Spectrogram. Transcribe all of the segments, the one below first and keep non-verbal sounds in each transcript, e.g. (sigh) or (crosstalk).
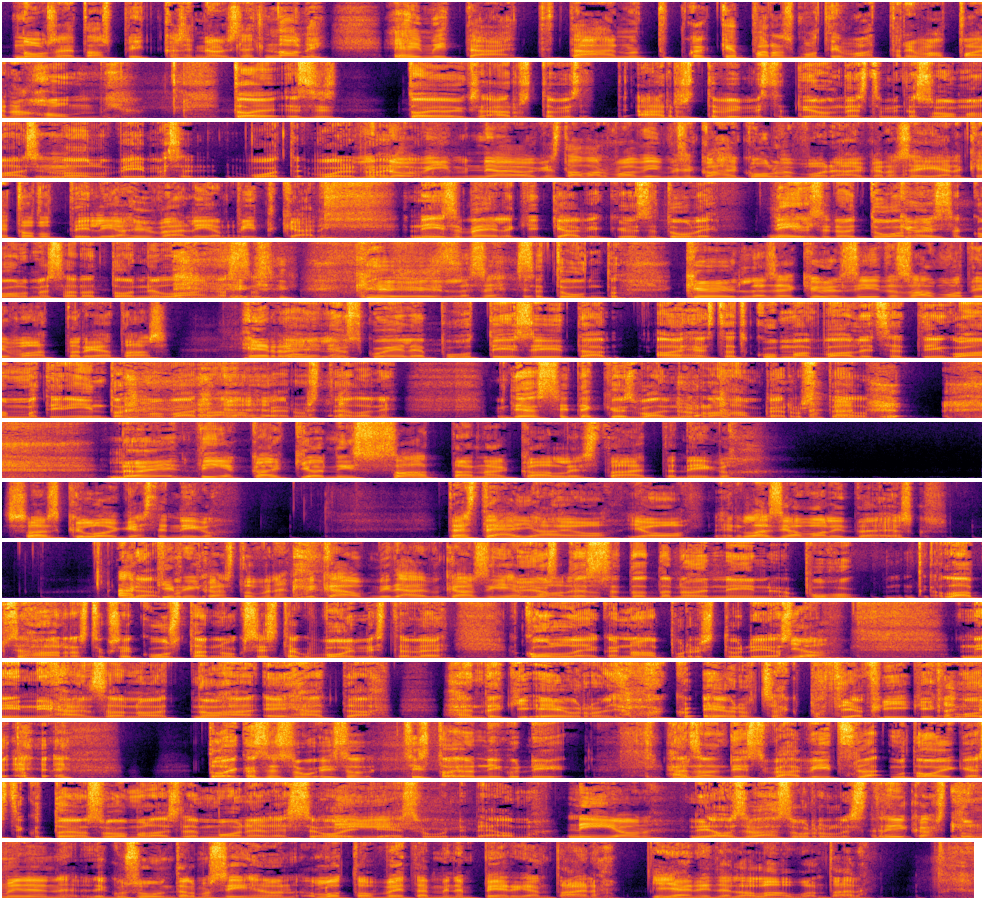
nousee taas pikkasen, niin oli silleen, että no niin, ei mitään, että tämähän on kaikkein paras motivaattori, vaan painaa hommia. Toi, siis toi on yksi ärsyttävimmistä, ärsyttävimmistä tilanteista, mitä suomalaisilla mm. on ollut viimeisen vuote, vuoden no, aikana. No viime, no oikeastaan varmaan viimeisen kahden, kolmen vuoden aikana sen jälkeen. Totuttiin liian hyvää liian pitkään. Niin, niin se meillekin kävi, kyllä se tuli. Niin, kyllä se noin tuoreessa ky- 300 tonnin lainassa. (laughs) kyllä se. Se tuntui. Kyllä se, kyllä siitä saa motivaattoria taas heräillä. Jos kun eilen puhuttiin siitä aiheesta, että kumman valitset niin kuin ammatin intohimo vai rahan perusteella, niin miten jos sittenkin olisi valinnut rahan perusteella? (laughs) No en tiedä, kaikki on niin saatana kallista, että niinku saisi kyllä oikeasti niinku... Tästähän ihan joo, joo, erilaisia valintoja joskus. Äkki no, rikastuminen. Mikä on, mitä, mikä on siihen Jos tässä tota, noin, niin, puhu lapsen harrastuksen kustannuksista, kun voimistelee kollega naapuristudiosta, Joo. niin, niin hän sanoi, että no hän, ei hätää. Hän teki euro, (laughs) eurojackpotia Viking (laughs) Toiko se su, iso, siis toi on niinku niin, hän sanoi tietysti vähän vitsillä, mutta oikeasti kun toi on suomalaiselle monelle se niin. oikea suunnitelma. Niin on. Niin on se vähän surullista. Rikastuminen, (clears throat) niin kuin suunnitelma siihen on loton vetäminen perjantaina ja jännitellä lauantaina.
